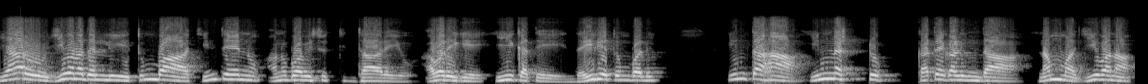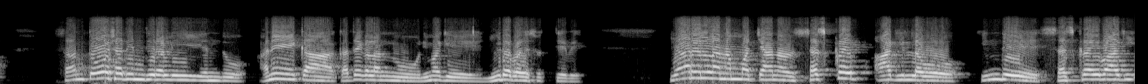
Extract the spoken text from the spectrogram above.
ಯಾರು ಜೀವನದಲ್ಲಿ ತುಂಬಾ ಚಿಂತೆಯನ್ನು ಅನುಭವಿಸುತ್ತಿದ್ದಾರೆಯೋ ಅವರಿಗೆ ಈ ಕತೆ ಧೈರ್ಯ ತುಂಬಲಿ. ಇಂತಹ ಇನ್ನಷ್ಟು ಕತೆಗಳಿಂದ ನಮ್ಮ ಜೀವನ ಸಂತೋಷದಿಂದಿರಲಿ ಎಂದು ಅನೇಕ ಕತೆಗಳನ್ನು ನಿಮಗೆ ನೀಡಬಯಸುತ್ತೇವೆ. ಯಾರೆಲ್ಲ ನಮ್ಮ ಚಾನಲ್ ಸಬ್ಸ್ಕ್ರೈಬ್ ಆಗಿಲ್ಲವೋ, ಹಿಂದೆ ಸಬ್ಸ್ಕ್ರೈಬ್ ಆಗಿ,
